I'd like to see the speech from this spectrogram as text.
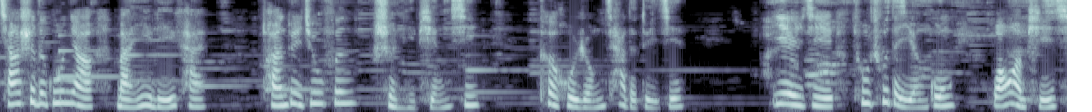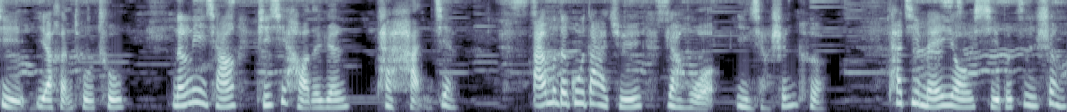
强势的姑娘满意离开，团队纠纷顺利平息，客户融洽的对接。业绩突出的员工往往脾气也很突出，能力强、脾气好的人太罕见。M 的顾大局让我印象深刻。他既没有喜不自胜，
